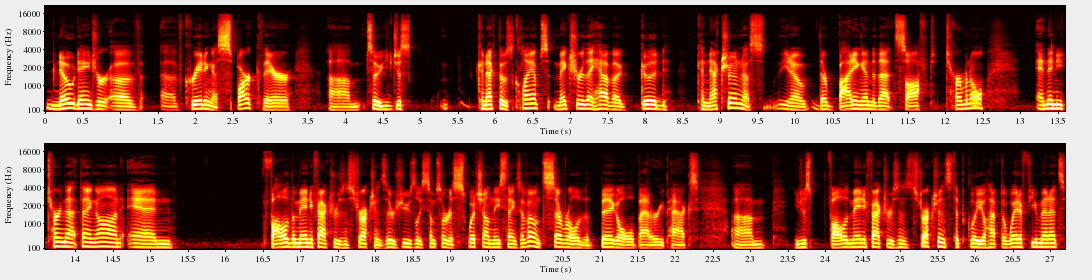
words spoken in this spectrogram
no danger of of creating a spark there. Um, so you just connect those clamps, make sure they have a good connection. a you know, they're biting into that soft terminal, and then you turn that thing on and follow the manufacturer's instructions. There's usually some sort of switch on these things. I've owned several of the big old battery packs. Um, you just follow the manufacturer's instructions. Typically, you'll have to wait a few minutes.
